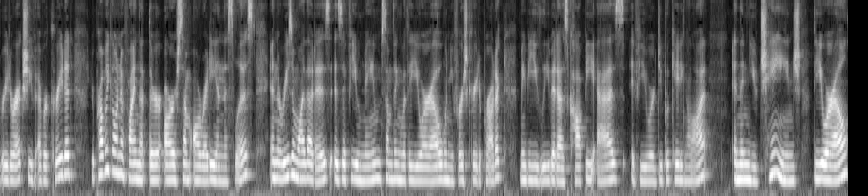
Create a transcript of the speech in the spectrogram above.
redirects you've ever created. You're probably going to find that there are some already in this list. And the reason why that is, is if you name something with a URL when you first create a product, maybe you leave it as copy as if you are duplicating a lot, and then you change the URL,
